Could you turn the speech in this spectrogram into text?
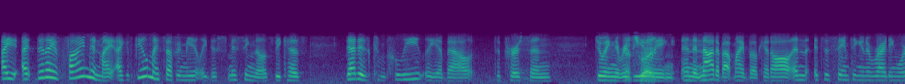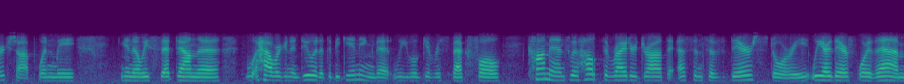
i, I then i find in my i feel myself immediately dismissing those because that is completely about the person doing the reviewing right. and not about my book at all. And it's the same thing in a writing workshop when we you know we set down the how we're going to do it at the beginning that we will give respectful comments. Will help the writer draw out the essence of their story. We are there for them.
